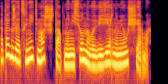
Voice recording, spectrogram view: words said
а также оценить масштаб нанесенного вивернами ущерба.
